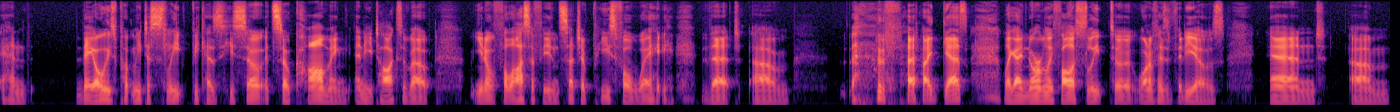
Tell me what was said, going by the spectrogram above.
and they always put me to sleep because he's so it's so calming, and he talks about you know philosophy in such a peaceful way that um, that I guess like I normally fall asleep to one of his videos and um,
